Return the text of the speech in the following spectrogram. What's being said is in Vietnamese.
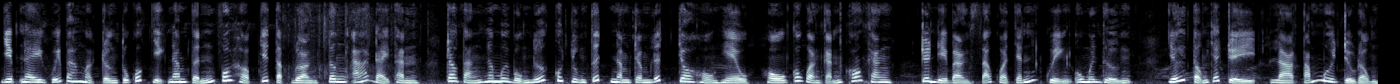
Dịp này, Quỹ ban Mặt trận Tổ quốc Việt Nam tỉnh phối hợp với Tập đoàn Tân Á Đại Thành trao tặng 50 bồn nước có dung tích 500 lít cho hộ nghèo, hộ có hoàn cảnh khó khăn trên địa bàn xã Hòa Chánh, huyện U Minh Thượng với tổng giá trị là 80 triệu đồng.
